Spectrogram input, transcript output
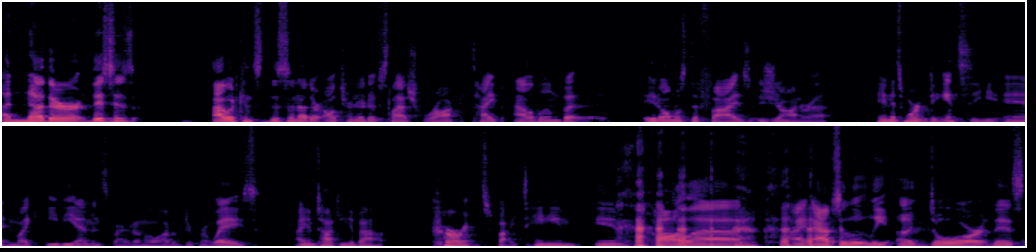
another. This is, I would consider this is another alternative slash rock type album, but it almost defies genre, and it's more dancey and like EDM inspired in a lot of different ways. I am talking about Current by Tame Impala. I absolutely adore this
